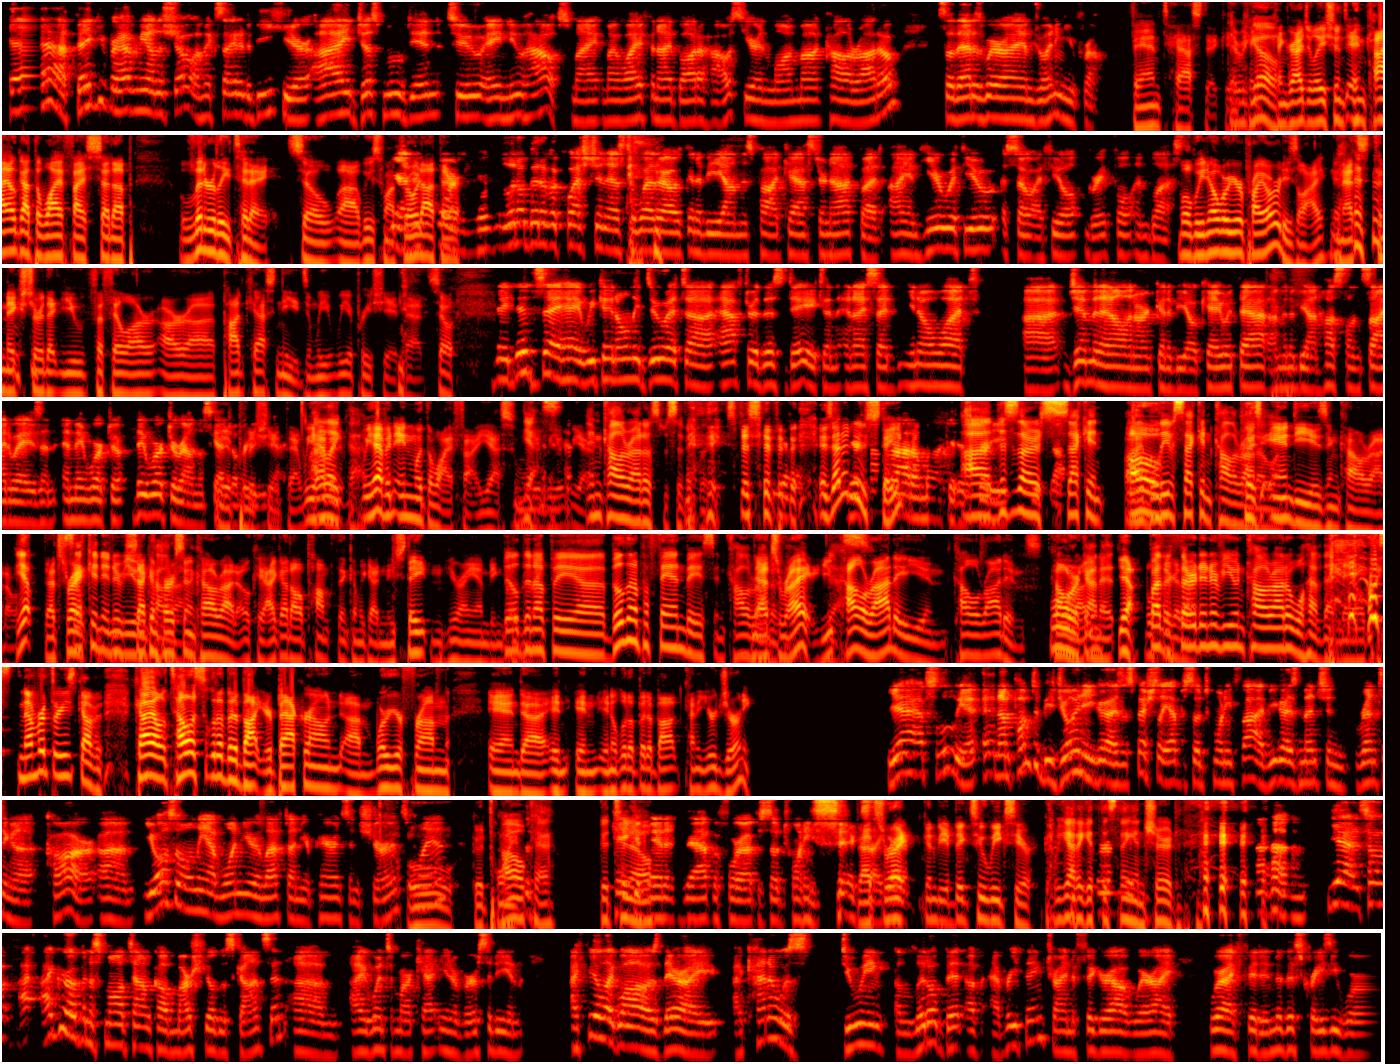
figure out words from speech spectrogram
Yeah, thank you for having me on the show. I'm excited to be here. I just moved into a new house. My my wife and I bought a house here in Longmont, Colorado. So that is where I am joining you from. Fantastic. There we con- go. Congratulations. And Kyle got the Wi-Fi set up literally today. So uh, we just want to throw it out there. morning, There was a little bit of a question as to whether I was going to be on this podcast or not, but I am here with you, so I feel grateful and blessed. Well, we know where your priorities lie, and that's to make sure that you fulfill our our uh, podcast needs, and we we appreciate that. So they did say, "Hey, we can only do it uh, after this date," and and I said, "You know what? Uh, Jim and Alan aren't going to be okay with that. I'm going to be on hustling sideways," and and they worked they worked around the schedule. for you appreciate that. We I have like an, that. we have an in with the Wi-Fi. Yes. Yes. we- yeah. In Colorado specifically. Specifically, is that a Your new state? Colorado market is Uh, pretty- this is our pretty tough. second, I Oh, believe, second Colorado. Because one. Andy is in Colorado. Yep, that's right. second interview in second person in Colorado. Okay, I got all pumped thinking we got a new state, and here I am being building up a uh, building up a fan base in Colorado. That's right. You Yes. Coloradian, Coloradans. We'll work on it. Yeah. we'll By the figure third that interview in Colorado, we'll have that nailed. out. Number three's coming. Kyle, tell us a little bit about your background, um, where you're from, and uh, in, in in a little bit about kind of your journey. Yeah, absolutely. And- And I'm pumped to be joining you guys, especially episode 25. You guys mentioned renting a car. Um, you also only have one year left on your parents' insurance plan. Ooh, good point. oh, okay. Good to know. Take advantage of that before episode 26. That's I right. Going to be a big two weeks here. We got to get this thing insured. um, yeah, so I, I grew up in a small town called Marshfield, Wisconsin. Um, I went to Marquette University, and I feel like while I was there, I I kind of was doing a little bit of everything, trying to figure out where I where I fit into this crazy world.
